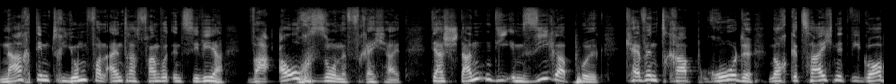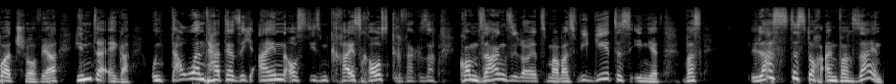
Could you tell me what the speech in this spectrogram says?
nach dem Triumph von Eintracht Frankfurt in Sevilla war auch so eine Frechheit. Da standen die im Siegerpulk, Kevin Trapp, Rode, noch gezeichnet wie Gorbatschow, ja, Hinteregger. Und dauernd hat er sich einen aus diesem Kreis rausgegriffen, hat gesagt, komm, sagen Sie doch jetzt mal was, wie geht es Ihnen jetzt? Was, lasst es doch einfach sein.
